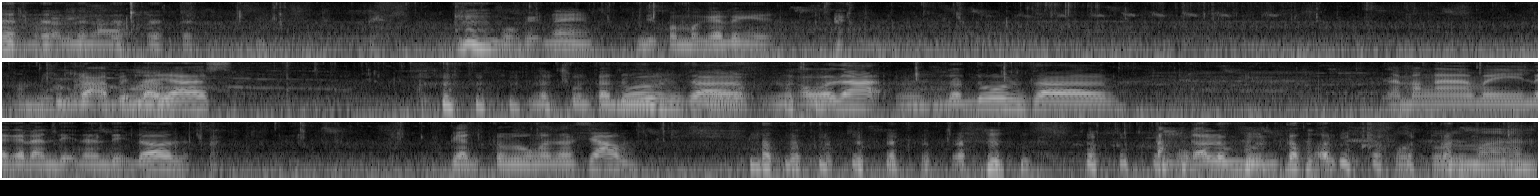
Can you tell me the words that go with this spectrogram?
Magaling na. Pugit na eh. Hindi pa magaling eh. Grabe layas. Nagpunta doon sa nakawala. Nagpunta doon sa na mga may nagalandi-landi doon. Piyagtulungan ng siyam. Tanggal ang buntot. Putol man.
